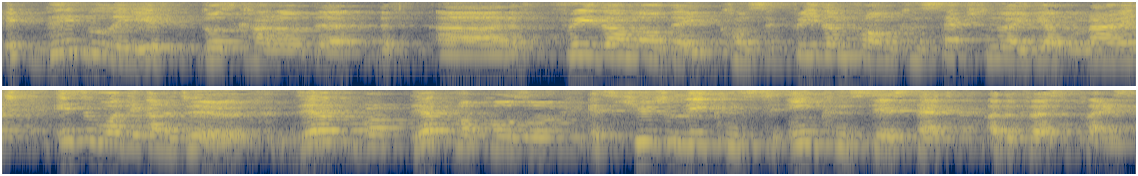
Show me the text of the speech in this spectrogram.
if they believe those kind of the, the, uh, the freedom of the freedom from conceptual idea of the marriage is what they're going to do, their, their proposal is hugely inconsistent at the first place.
